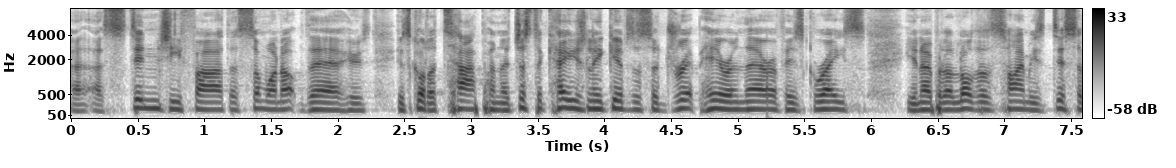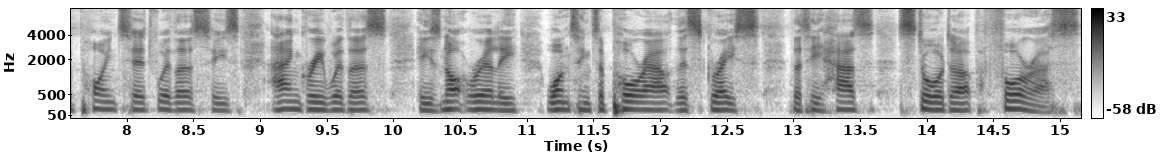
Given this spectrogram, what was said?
a, a stingy father, someone up there who's, who's got a tap and just occasionally gives us a drip here and there of his grace, you know, but a lot of the time he's disappointed with us, he's angry with us, he's not really wanting to pour out this grace that he has stored up for us.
